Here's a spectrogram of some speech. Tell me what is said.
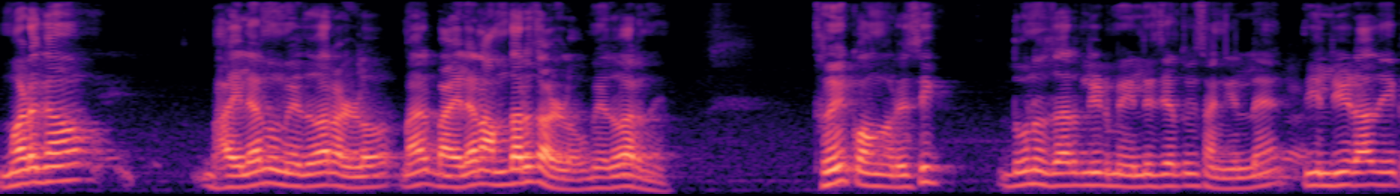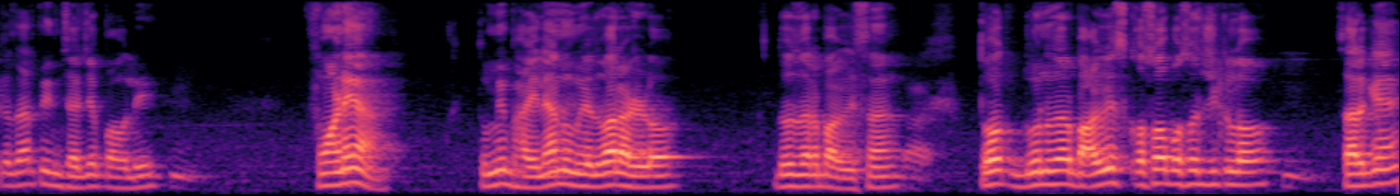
मडगांव भायल्यान उमेदवार हाडलो म्हळ्यार भायल्यान आमदारच हाडलो उमेदवार न्ही थंय काँग्रेसीक दोन हजार लीड मेळिल्ली जे तुवें सांगिल्लें ती लीड आज एक हजार तिनशाचेर पावली. फोण्या तुमी भायल्यान उमेदवार हाडलो दोन हजार बावीसांत तो दोन हजार बावीस कसो बसो जिखलो सारकें?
